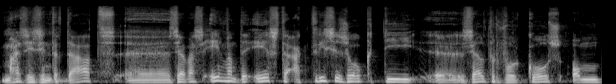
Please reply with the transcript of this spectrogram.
Maar ze is inderdaad... eh, zij was een van de eerste actrices ook die zelf ervoor koos om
